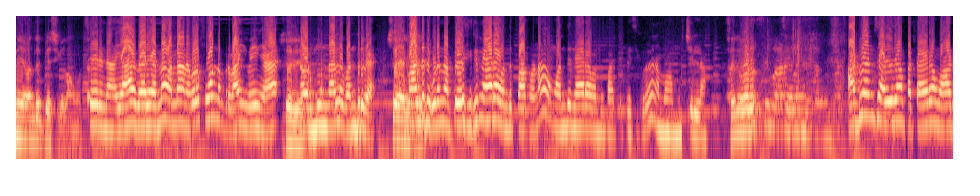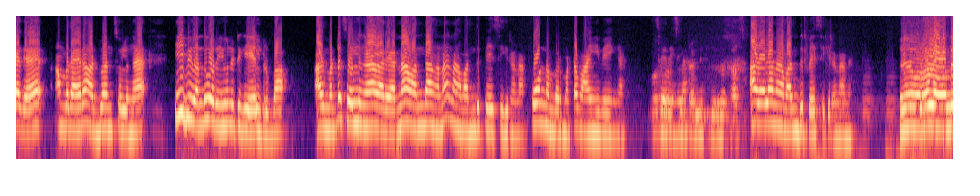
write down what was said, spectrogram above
நீ வந்து பேசிக்கலாம் அவன்கிட்ட. சரிண்ணா. யார் வேற யாருன்னா வந்தாங்கன்னா கூட ஃபோன் நம்பர் வாங்கி வைங்க. சரி. நான் ஒரு மூணு நாள்ல வந்துருவேன். சரி வந்துட்டு கூட நான் பேசிட்டு நேரா வந்து பார்க்கணும்னா அவங்க வந்து நேரா வந்து பார்த்து பேசி கூட நம்ம முடிச்சிடலாம். சரி ஒரு அட்வான்ஸ் அதுதான் பத்தாயிரம் வாடகை ஐம்பதாயிரம் அட்வான்ஸ் சொல்லுங்க. இபி வந்து ஒரு யூனிட்டுக்கு ஏழு ரூபாய். அது மட்டும் சொல்லுங்க வேற யாருன்னா வந்தாங்கன்னா நான் வந்து பேசிக்கிறேன் ஃபோன் நம்பர் மட்டும் வாங்கி வைங்க. சரிங்களா? அதெல்லாம் நான் வந்து பேசிக்கிறேன் நான். ஏ, ஒரு வேளை வந்து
